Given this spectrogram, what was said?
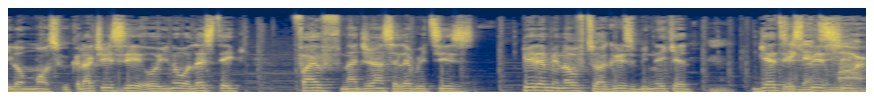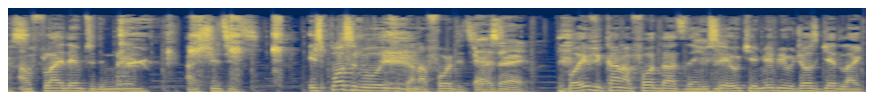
Elon Musk, we could actually say, "Oh, you know what? Let's take five Nigerian celebrities." Pay them enough to agree to be naked, mm. get a Take to spaceship and fly them to the moon and shoot it. It's possible if you can afford it, That's right? right. But if you can't afford that, then you mm-hmm. say, okay, maybe we just get like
